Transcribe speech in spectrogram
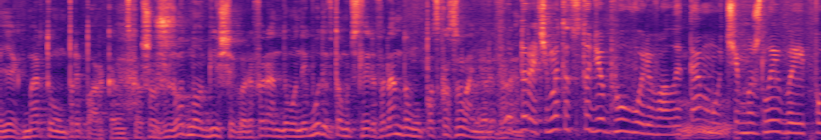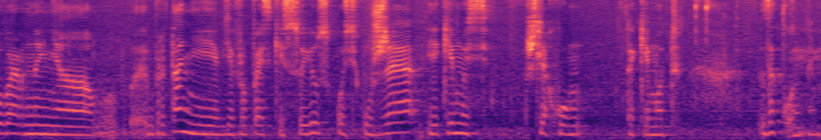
як мертвому припарка. Він сказав, що жодного більшого референдуму не буде, в тому числі референдуму по скасуванню референдуму. До речі, ми тут в студії обговорювали тему, чи можливе повернення Британії в Європейський Союз ось уже якимось шляхом таким от законним.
